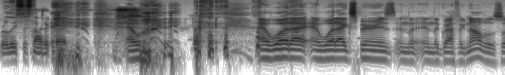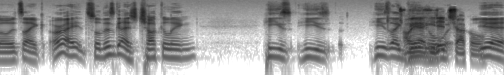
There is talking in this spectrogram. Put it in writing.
Release the Snyder cut. and what, and what I and what I experienced in the in the graphic novel. So it's like, all right, so this guy's chuckling. He's he's he's like, Oh yeah, being he did chuckle. Yeah,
